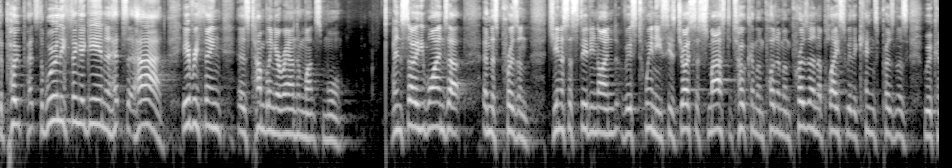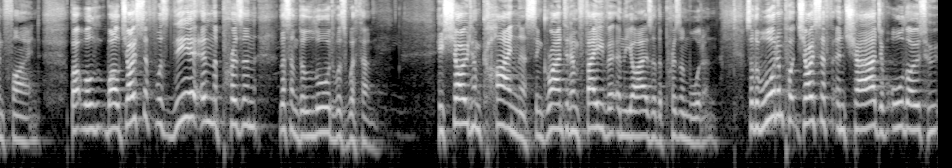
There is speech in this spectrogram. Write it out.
The poop hits the whirly thing again and hits it hard. Everything is tumbling around him once more. And so he winds up in this prison. Genesis 39, verse 20 says Joseph's master took him and put him in prison, a place where the king's prisoners were confined. But while, Joseph was there in the prison, listen, the Lord was with him. He showed him kindness and granted him favor in the eyes of the prison warden. So the warden put Joseph in charge of all those who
